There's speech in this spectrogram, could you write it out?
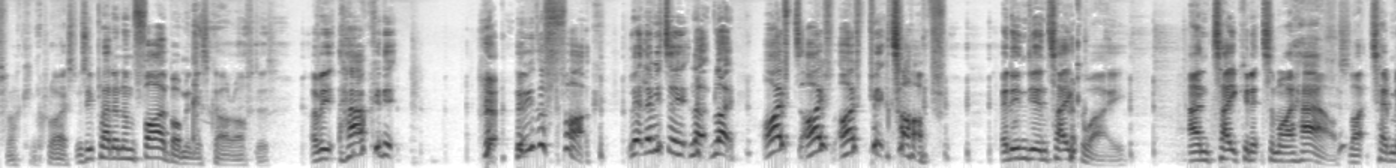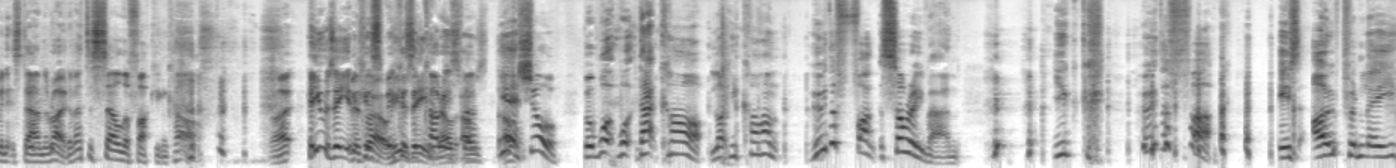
fucking Christ. Was he planning on firebombing this car after? I mean, how could it who the fuck? Let, let me tell you like, like I've I've I've picked up an Indian takeaway and taken it to my house like ten minutes down the road. I've had to sell the fucking car. Right? He was eating Because as well. He because was the eating. I was- was- Yeah, sure. But what what that car like you can't who the fuck sorry man. You who the fuck is openly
